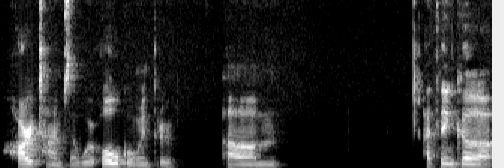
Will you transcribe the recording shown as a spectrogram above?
hard times that we're all going through. Um, I think uh,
